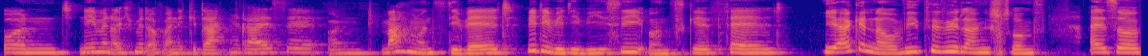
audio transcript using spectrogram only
und nehmen euch mit auf eine Gedankenreise und machen uns die Welt, wie die, wie die, wie sie uns gefällt. Ja, genau, wie Pippi Langstrumpf. Also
